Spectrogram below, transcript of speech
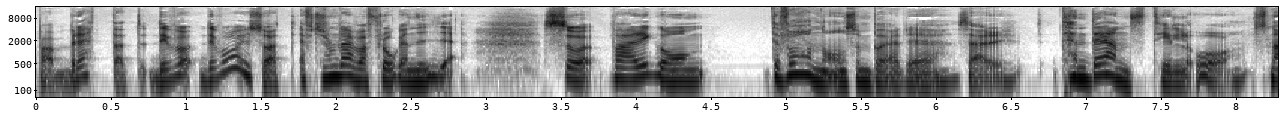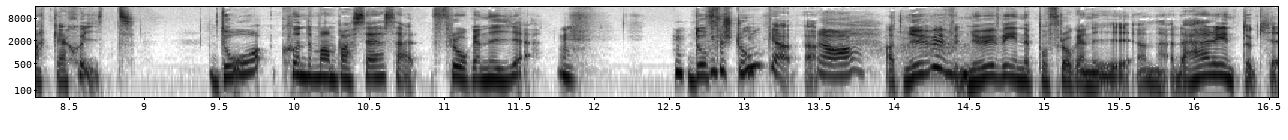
bara berätta. Det, var, det var ju så att eftersom det här var fråga nio, så varje gång det var någon som började så här, tendens till att snacka skit, då kunde man bara säga så här, fråga nio. Då förstod alla Ja. att nu är, vi, nu är vi inne på fråga nio igen här. Det här är inte okej.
